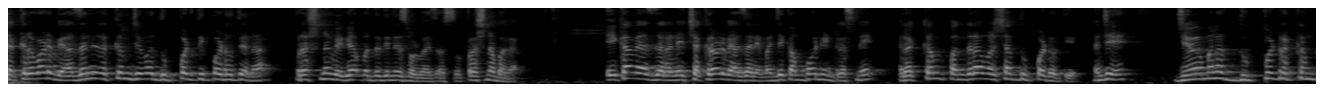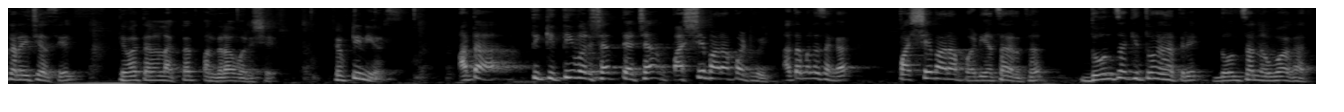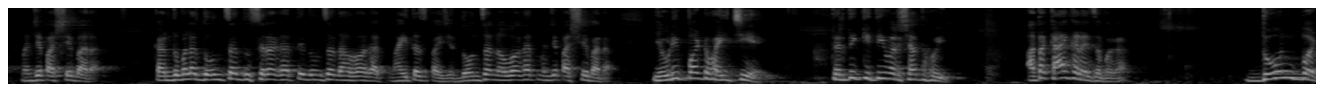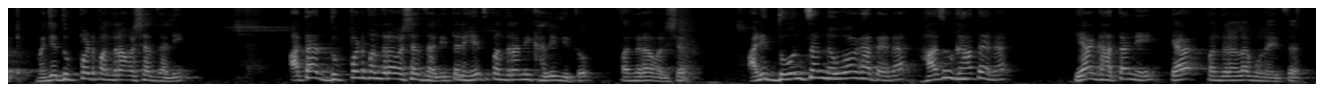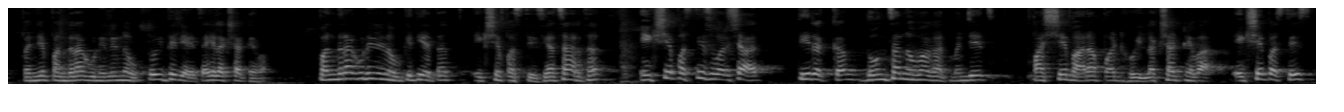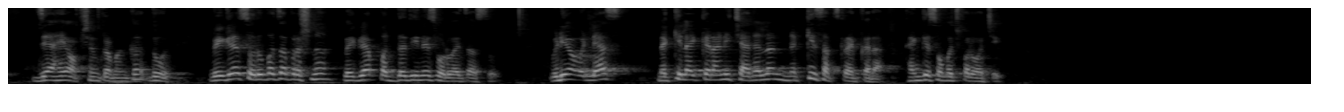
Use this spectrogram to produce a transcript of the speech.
चक्रवाढ व्याजाने रक्कम जेव्हा दुप्पट तिप्पट होते ना प्रश्न वेगळ्या पद्धतीने सोडवायचा असतो. प्रश्न बघा. एका व्याजदराने चक्रवाढ व्याजाने म्हणजे कंपाऊंड इंटरेस्टने रक्कम पंधरा वर्षात दुप्पट होते म्हणजे जेव्हा मला दुप्पट रक्कम करायची असेल तेव्हा त्याला लागतात पंधरा वर्षे. फिफ्टीन इयर्स आता ती किती वर्षात त्याच्या पाचशे बारा पट होईल? आता मला सांगा पाचशे बारा पट याचा अर्थ दोनचा कितवा घात रे? दोनचा नववा घात म्हणजे पाचशे बारा. कारण तुम्हाला दोनचा दुसरा घात ते दोनचा दहावा घात माहीतच पाहिजे. दोनचा नववा घात म्हणजे पाचशे बारा. एवढी पट व्हायची आहे तर ती किती वर्षात होईल? आता काय करायचं बघा? दोन पट म्हणजे दुप्पट पंधरा वर्षात झाली. आता दुप्पट पंधरा वर्षात झाली तर हेच पंधरा मी खाली लिहितो पंधरा वर्ष. आणि दोनचा नववा घात आहे ना हा जो घात आहे ना या घाताने या पंधराला गुणायचं. म्हणजे पंधरा गुणिले नऊ तो इथे लिहायचा हे लक्षात ठेवा. पंधरा गुणिले नऊ किती येतात? एकशे पस्तीस. याचा अर्थ एकशे पस्तीस वर्षात ती रक्कम दोनचा नववा घात म्हणजेच पाचशे बारा पट होईल. लक्षात ठेवा एकशे पस्तीस जे आहे ऑप्शन क्रमांक दोन. वेगळ्या स्वरूपाचा प्रश्न वेगळ्या पद्धतीने सोडवायचा असतो. व्हिडिओ आवडल्यास नक्की लाईक करा आणि चॅनलला नक्की सबस्क्राईब करा. Thank you so much for watching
